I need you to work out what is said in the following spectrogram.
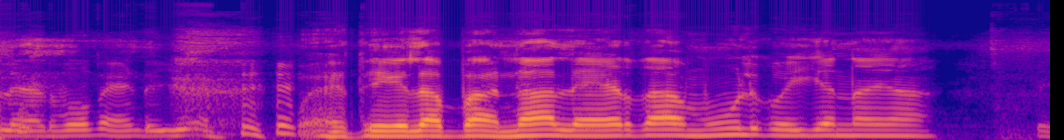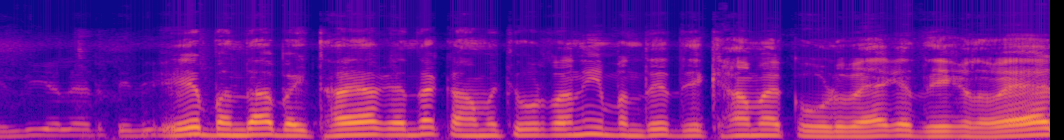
ਲੈਟ ਬਹੁਤ ਪੈਣ ਡਈ ਆ। ਦੇਖ ਲੈ ਬਹਾਨਾ ਲੈਟ ਦਾ ਮੂੰਹ ਲਕੋਈ ਜਾਂਦਾ ਆ। ਪੈਂਦੀ ਆ ਲੈਟ ਪੈਂਦੀ ਇਹ ਬੰਦਾ ਬੈਠਾ ਆ ਕਹਿੰਦਾ ਕੰਮ ਚੋਰ ਤਾਂ ਨਹੀਂ ਬੰਦੇ ਦੇਖਿਆ ਮੈਂ ਕੋੜ ਬਹਿ ਕੇ ਦੇਖ ਲਓ। ਐ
